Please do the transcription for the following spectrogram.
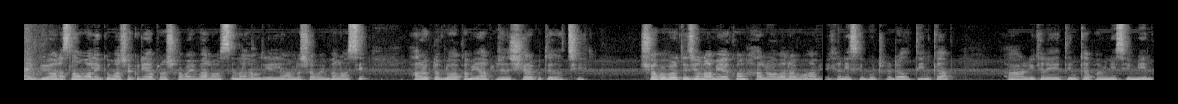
হাই ব্রিয়ান আসসালামু আলাইকুম। আশা করি আপনারা সবাই ভালো আছেন। আলহামদুলিল্লাহ, আমরা সবাই ভালো আছি। আরও একটা ব্লগ আমি আপনার সাথে শেয়ার করতে যাচ্ছি। সর্বভারতের জন্য আমি এখন হালুয়া বানাবো। আমি এখানে নিয়েছি বুটের ডাল তিন কাপ, আর এখানে তিন কাপ আমি নিয়েছি মিল্ক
